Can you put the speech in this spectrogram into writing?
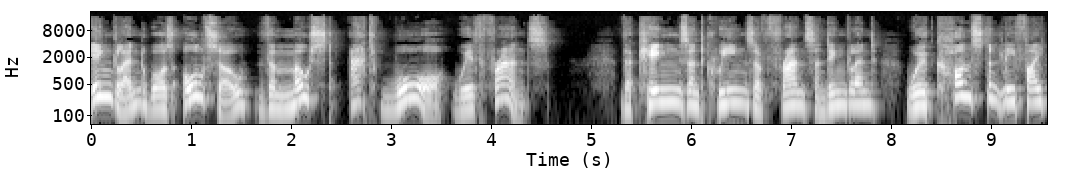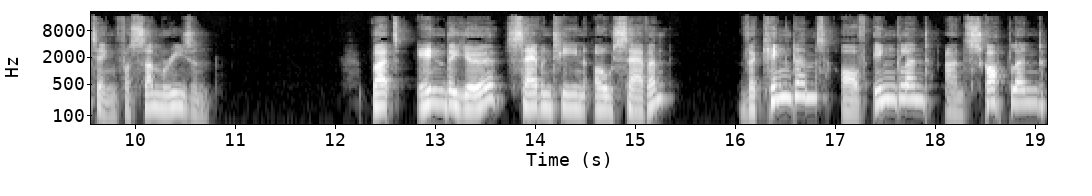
England was also the most at war with France. The kings and queens of France and England were constantly fighting for some reason. But in the year 1707, the kingdoms of England and Scotland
